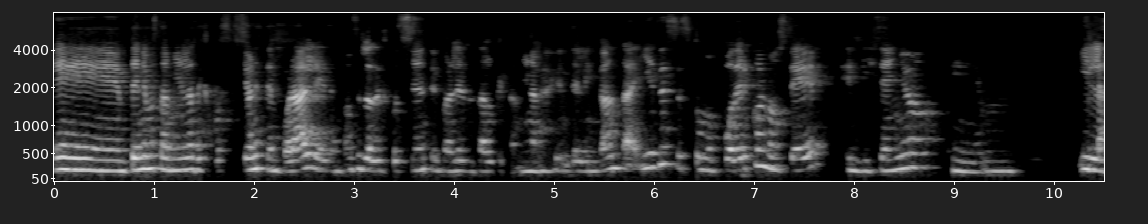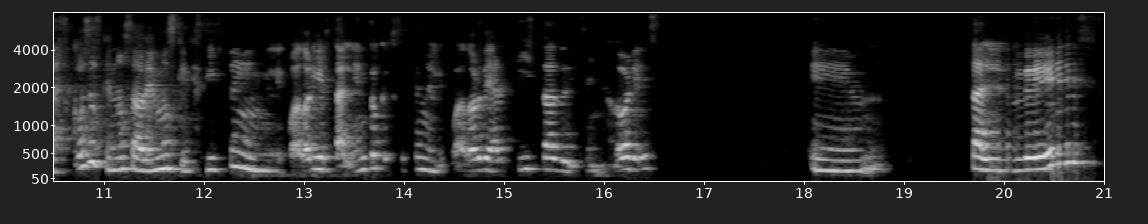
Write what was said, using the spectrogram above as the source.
Eh, tenemos también las exposiciones temporales, entonces las exposiciones temporales es algo que también a la gente le encanta y es eso, es como poder conocer el diseño eh, y las cosas que no sabemos que existen en el Ecuador y el talento que existe en el Ecuador de artistas, de diseñadores. Eh, tal vez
